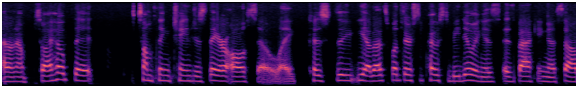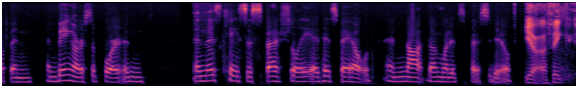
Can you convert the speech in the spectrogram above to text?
I don't know. So I hope that something changes there also like because the yeah that's what they're supposed to be doing is is backing us up and and being our support and in this case especially it has failed and not done what it's supposed to do yeah i think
